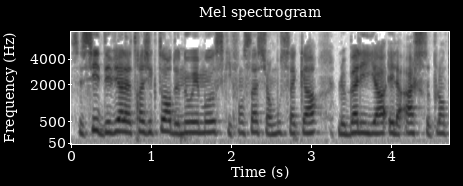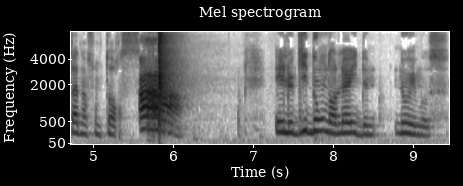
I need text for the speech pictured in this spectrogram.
Ceci dévia la trajectoire de Noémos qui fonça sur Moussaka, le balaya et la hache se planta dans son torse. Ah Et le guidon dans l'œil de Noémos.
